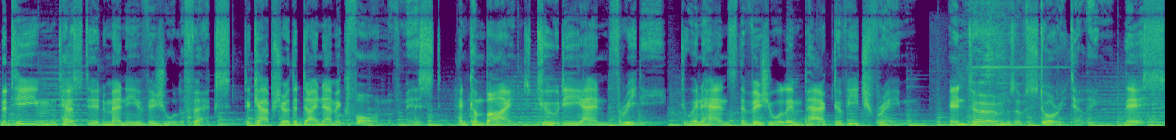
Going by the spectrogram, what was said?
The team tested many visual effects to capture the dynamic form of mist and combined 2D and 3D to enhance the visual impact of each frame. In terms of storytelling, this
